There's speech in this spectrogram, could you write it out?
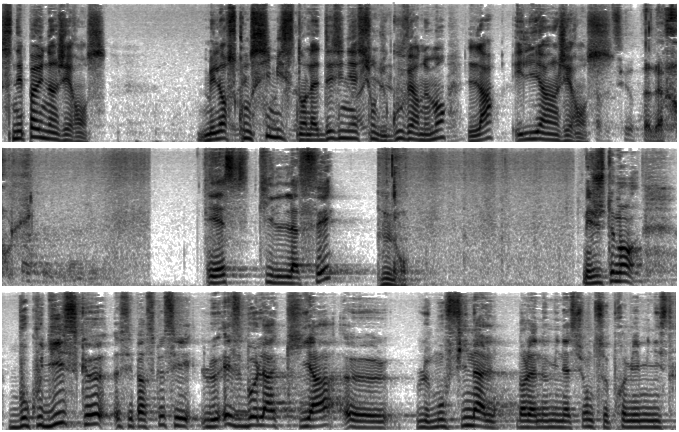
ce n'est pas une ingérence. Mais lorsqu'on s'immisce dans la désignation du gouvernement, là, il y a ingérence. Et est-ce qu'il l'a fait? Non. Mais justement, beaucoup disent que c'est parce que c'est le Hezbollah qui a euh, le mot final dans la nomination de ce Premier ministre.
